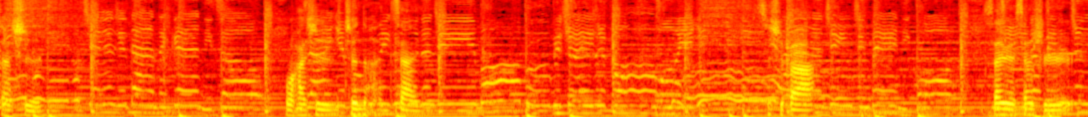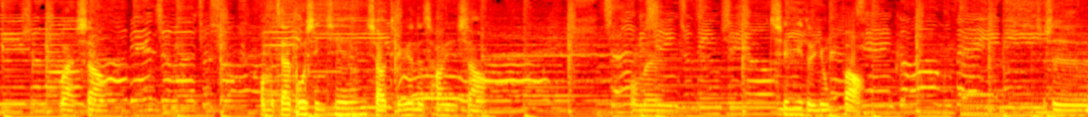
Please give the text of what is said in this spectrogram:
但是我还是真的很在意。四十八，三月三十日晚上，我们在步行街小庭院的草椅上，我们亲密的拥抱，这是。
